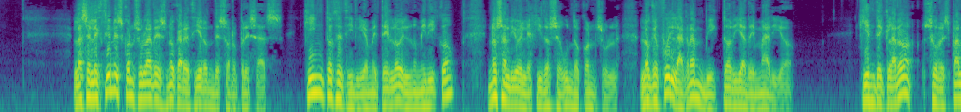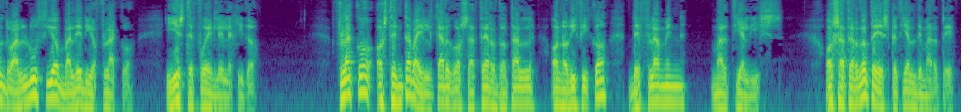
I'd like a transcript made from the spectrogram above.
Las elecciones consulares no carecieron de sorpresas. Quinto Cecilio Metelo, el numídico, no salió elegido segundo cónsul, lo que fue la gran victoria de Mario, quien declaró su respaldo a Lucio Valerio Flaco, y este fue el elegido. Flaco ostentaba el cargo sacerdotal honorífico de Flamen Martialis, o sacerdote especial de Marte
